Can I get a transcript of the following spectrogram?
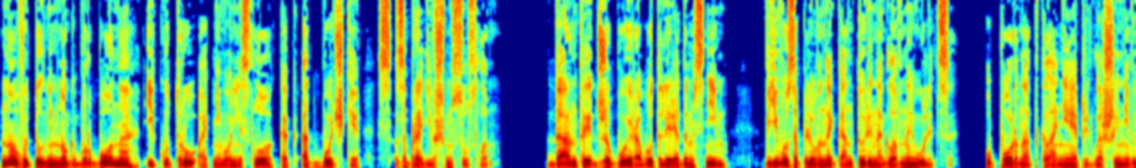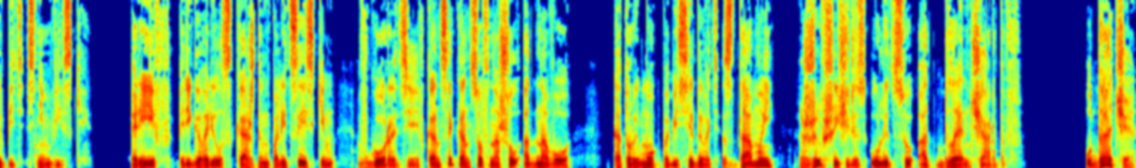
но выпил немного бурбона, и к утру от него несло, как от бочки с забродившим суслом. Данте и Джо Бой работали рядом с ним, в его заплеванной конторе на главной улице, упорно отклоняя приглашение выпить с ним виски. Рейф переговорил с каждым полицейским в городе и в конце концов нашел одного, который мог побеседовать с дамой, жившей через улицу от Бленчардов. Удача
